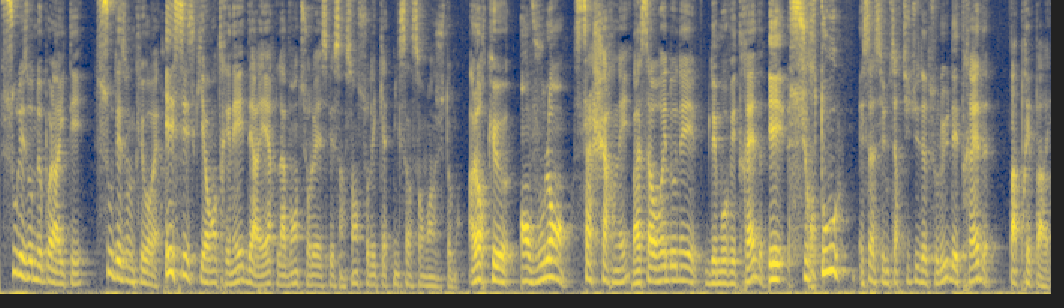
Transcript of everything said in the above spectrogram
sous les zones de polarité, sous des zones clés horaires. Et c'est ce qui a entraîné derrière la vente sur le SP500 sur les 4520 justement. Alors que en voulant s'acharner, bah, ça aurait donné des mauvais trades et surtout, et ça c'est une certitude absolue, des trades pas préparés.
